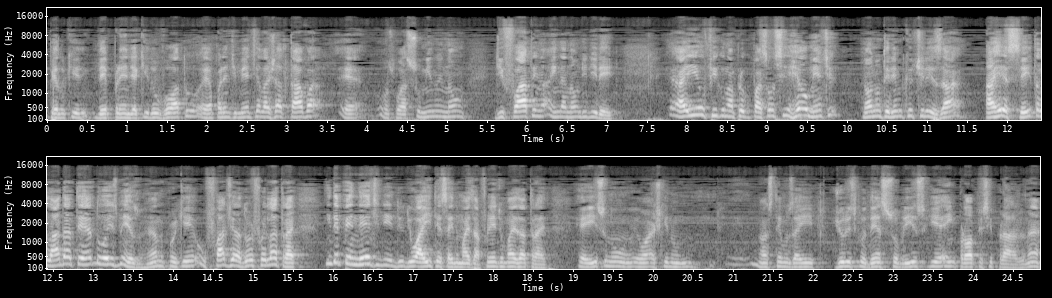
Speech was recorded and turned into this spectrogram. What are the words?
pelo que depende aqui do voto, é, aparentemente ela já estava é, assumindo e não, de fato, ainda não de direito. Aí eu fico na preocupação se realmente nós não teríamos que utilizar a receita lá da TE2 mesmo, né? porque o fato gerador foi lá atrás. Independente de, de, de o AI ter saído mais à frente ou mais atrás. É, isso não, eu acho que não. Nós temos aí jurisprudência sobre isso, que é impróprio esse prazo. Né?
